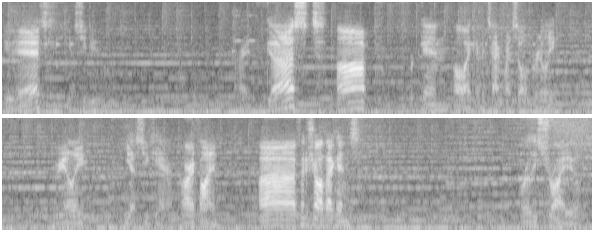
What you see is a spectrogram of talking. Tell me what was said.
You hit? Yes, you do. Alright, Gust, up, freaking... Oh, I can attack myself, really? Really? Yes, you can. Alright, fine. Uh, finish off Ekans. Or at least try to.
